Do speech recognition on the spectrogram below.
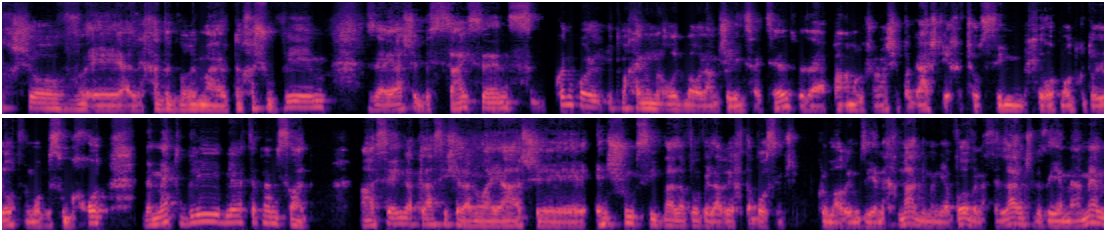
לחשוב אה, על אחד הדברים היותר חשובים, זה היה שב-Sisense, קודם כל התמחינו מאוד בעולם של inside sales, וזו הייתה הפעם הראשונה שפגשתי איך שעושים מכירות מאוד גדולות ומאוד מסובכות, באמת בלי, בלי לצאת מהמשרד. ה-saying הקלאסי שלנו היה שאין שום סיבה לבוא ולהריח את הבושם שלי. כלומר, אם זה יהיה נחמד, אם אני אבוא ונעשה lunch וזה יהיה מהמם,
